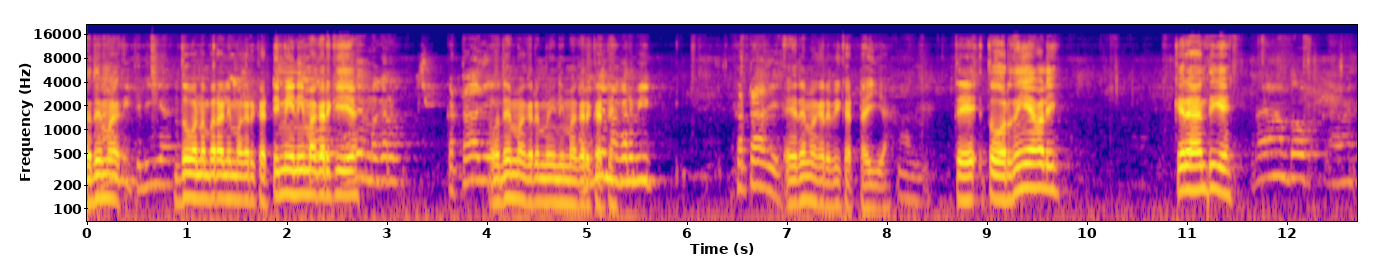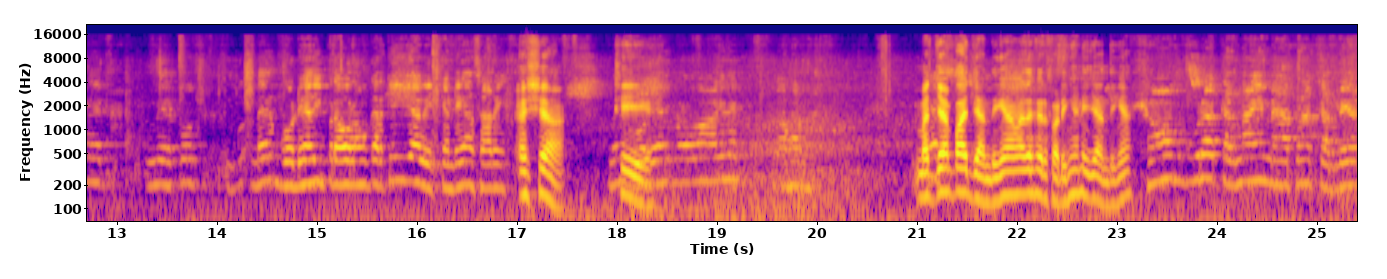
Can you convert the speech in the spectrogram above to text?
ਇਹਦੇ ਮਗਰ- ਵਿਚਲੀ ਆ। ਦੋ ਨੰਬਰ ਵਾਲੀ ਮਗਰ ਕੱਟੀ ਮੀਨੀ ਮਗਰ ਕੀ ਆ? ਉਹਦੇ ਮਗਰ ਕੱਟਾ ਜੇ। ਉਹਦੇ ਮਗਰ ਮੀਨੀ ਮਗਰ ਇਹਦੇ ਕੱਟੀ। ਮਗਰ ਵੀ ਕੱਟਾ ਜੇ। ਇਹਦੇ ਮਗਰ ਵੀ ਕੱਟਾ ਹੀ ਆ। ਹਾਂਜੀ। ਤੇ ਤੋਰਨੀ ਵਾਲੀ? ਕਿ ਰਹਿਣ ਦੀਏ? ਰਹਿਣ ਦੋ ਐਵੇਂ ਕਿ ਮੇਰੇ ਕੋਲ ਮੇਰੇ ਗੋਡਿਆਂ ਦੀ ਪ੍ਰੋਬਲਮ ਕਰਕੇ ਹੀ ਆ ਵੇਚਣ ਡਿਆ ਸਾਰੇ। ਅੱਛਾ ਮੈਨੂੰ ਠੀਕ ਹੈ ਗੋਡਿਆਂ ਦੀ ਪ੍ਰੋਬਲਮ ਆ ਗਈ ਤੇ ਹੁਣ ਮੱਝਾਂ ਭੱਜ ਜਾਂਦੀਆਂ ਵਾ ਤੇ ਫਿਰ ਫੜੀਆਂ ਨਹੀਂ ਜਾਂਦੀਆਂ। ਸ਼ੌਂਕ ਪੂਰਾ ਕਰਨਾ ਹੈ ਮੈਂ ਆਪਣਾ ਕਰ ਲਿਆ।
